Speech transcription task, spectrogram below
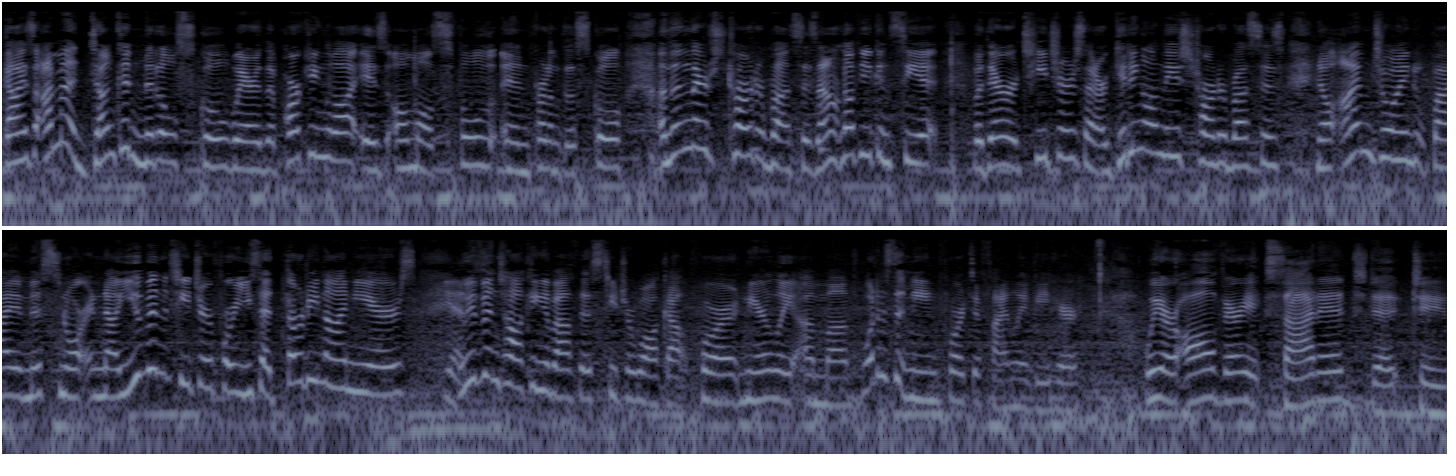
Guys, I'm at Duncan Middle School where the parking lot is almost full in front of the school. And then there's charter buses. I don't know if you can see it, but there are teachers that are getting on these charter buses. Now, I'm joined by Miss Norton. Now, you've been a teacher for, you said, 39 years. Yes. We've been talking about this teacher walkout for nearly a month. What does it mean for it to finally be here? We are all very excited to, to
